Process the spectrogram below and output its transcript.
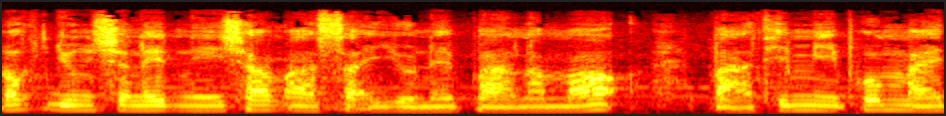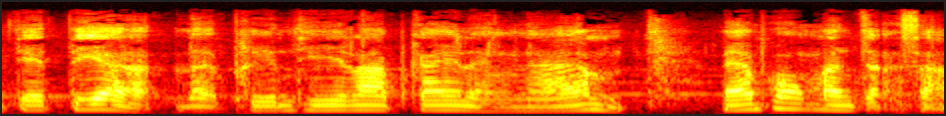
นกยุงชนิดนี้ชอบอาศัยอยู่ในป่าละเมาะ ป่าที่มีพุ่มไม้เตี้ยๆและพื้นที่ราบใกล้แหล่งน้ำ ม้พวกมันจะสา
